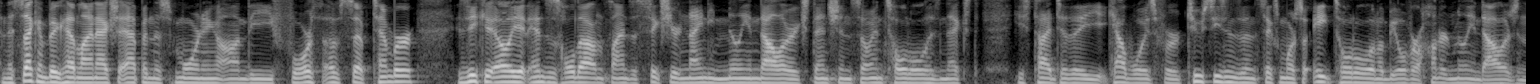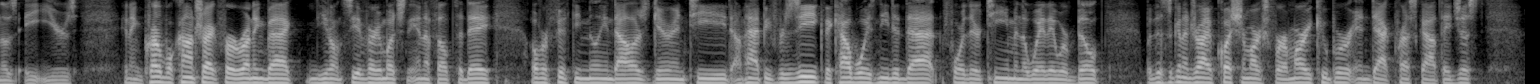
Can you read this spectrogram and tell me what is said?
And the second big headline actually happened this morning on the 4th of September. Ezekiel Elliott ends his holdout and signs a six-year, $90 million extension. So in total, his next he's tied to the Cowboys for two seasons and six more, so eight total, and it'll be over $100 million in those eight years. An incredible contract for a running back. You don't see it very much in the NFL today. Over $50 million guaranteed. I'm happy for Zeke. The Cowboys needed that for their team and the way they were built. But this is going to drive question marks for Amari Cooper and Dak Prescott. They just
